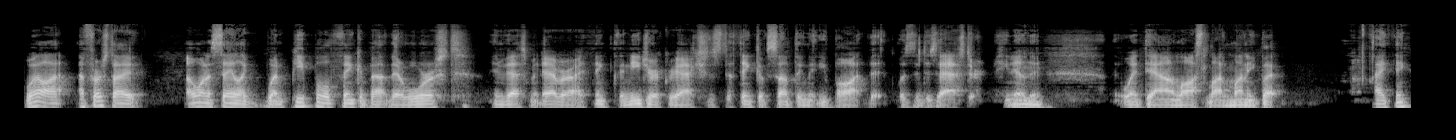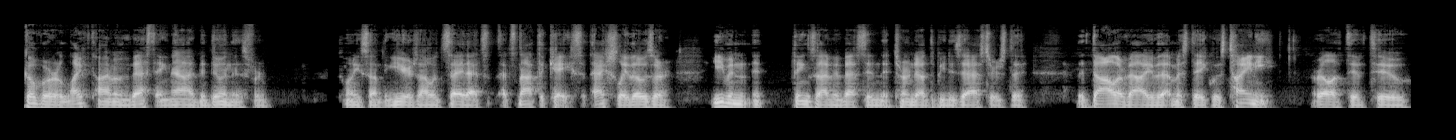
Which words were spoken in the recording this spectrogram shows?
Well, I, at first, I, I want to say, like, when people think about their worst investment ever, I think the knee jerk reaction is to think of something that you bought that was a disaster, you know, mm. that went down, and lost a lot of money. But I think over a lifetime of investing, now I've been doing this for 20 something years, I would say that's that's not the case. Actually, those are even things I've invested in that turned out to be disasters. The the dollar value of that mistake was tiny relative to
